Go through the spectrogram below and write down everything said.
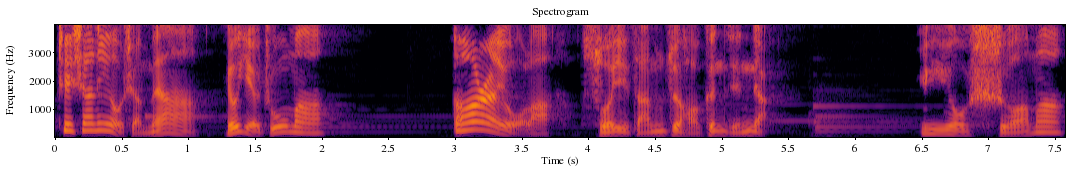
这山里有什么呀？有野猪吗？当然有了，所以咱们最好跟紧点。有蛇吗？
